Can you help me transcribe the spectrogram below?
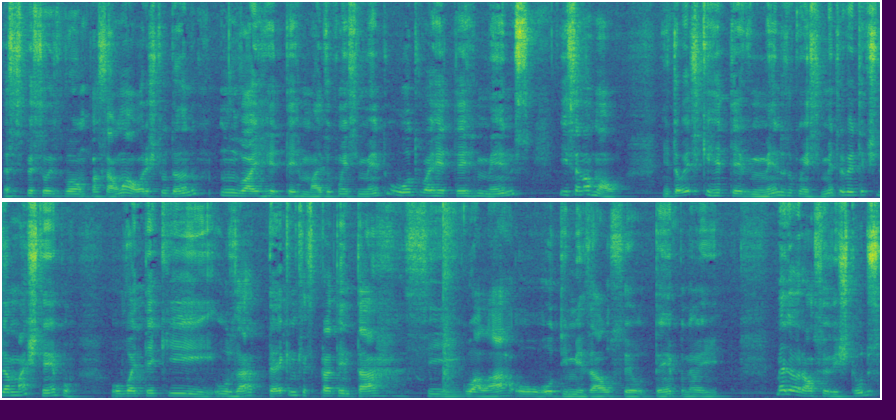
Essas pessoas vão passar uma hora estudando, um vai reter mais o conhecimento, o outro vai reter menos. Isso é normal. Então esse que reteve menos o conhecimento ele vai ter que estudar mais tempo ou vai ter que usar técnicas para tentar se igualar ou otimizar o seu tempo né, e melhorar os seus estudos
